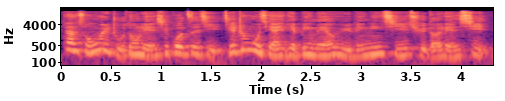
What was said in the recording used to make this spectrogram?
但从未主动联系过自己。截至目前，也并没有与林林奇取得联系。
